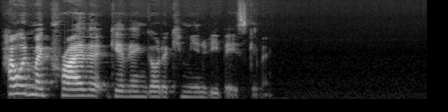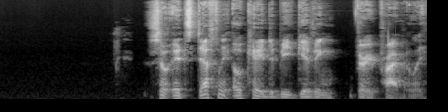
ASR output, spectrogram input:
how would my private giving go to community based giving so it's definitely okay to be giving very privately,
